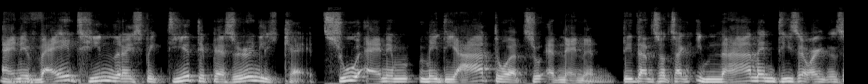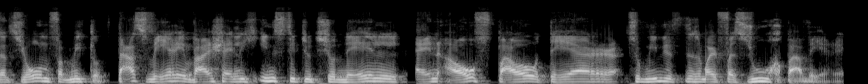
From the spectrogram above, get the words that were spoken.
eine mhm. weithin respektierte Persönlichkeit zu einem Mediator zu ernennen, die dann sozusagen im Namen dieser Organisation vermittelt. Das wäre wahrscheinlich institutionell ein Aufbau, der zumindest einmal versuchbar wäre.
